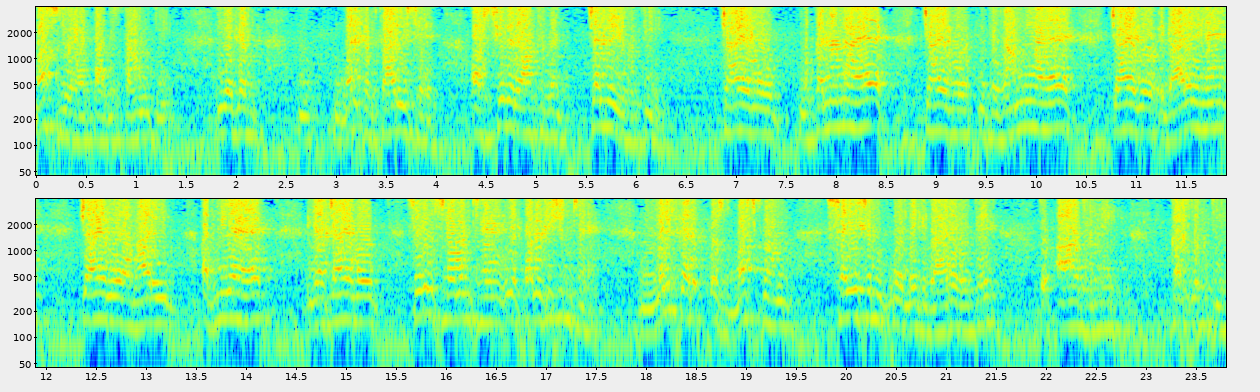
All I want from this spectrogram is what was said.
बस जो है पाकिस्तान की ये अगर से और सीधे रास्ते में चल रही होती चाहे वो मुकदमा है चाहे वो इंतजामिया है चाहे वो इदारे हैं चाहे वो हमारी अदलिया है या चाहे वो सिविल सर्वेंट्स हैं या पॉलिटिशियंस हैं मिलकर उस बस को हम सही से लेके जा रहे होते तो आज हमें कर्ज की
